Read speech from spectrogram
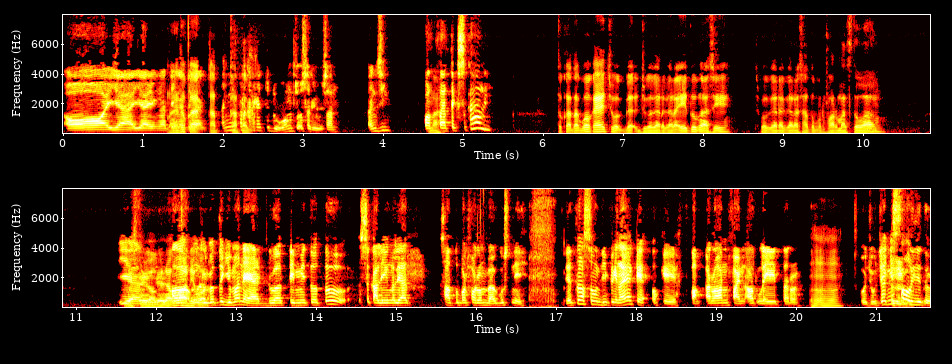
Oh iya iya ingat Nah, ingat. itu ingat. kat- Anjing kata- perkara itu doang cok seriusan. Anjing Nah. patetik sekali. Itu kata gue kayak juga, juga gara-gara itu gak sih? Cuma gara-gara satu performance doang. Iya. Terus juga, Kalau menurut gue tuh gimana ya? Dua tim itu tuh sekali ngelihat satu performa bagus nih, dia tuh langsung dipikirnya kayak oke fuck around find out later. Mhm. Ujungnya nyesel gitu.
